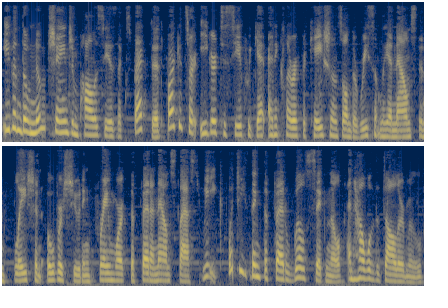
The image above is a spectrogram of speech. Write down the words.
Even though no change in policy is expected, markets are eager to see if we get any clarifications on the recently announced inflation overshooting framework the Fed announced last week. What do you think the Fed will signal and how will the dollar move?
